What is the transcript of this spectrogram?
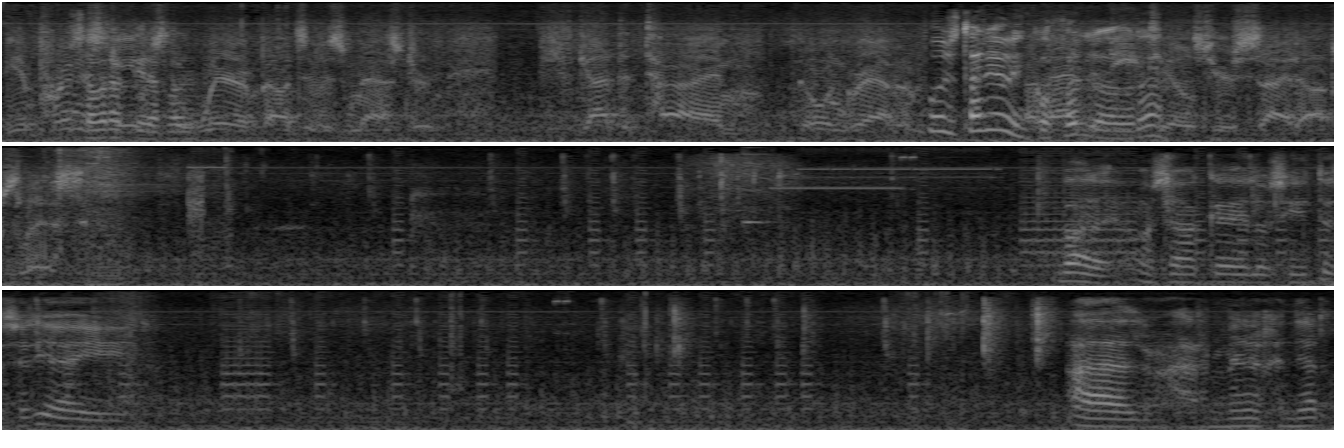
The apprentice Sabrá gave que us the whereabouts of his master. If you've got the time, go and grab him. Pues estaría bien I'll add cogerlo, the la verdad. details to your side ops list. Vale, o sea que lo siguiente sería ir... Al armero legendario.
